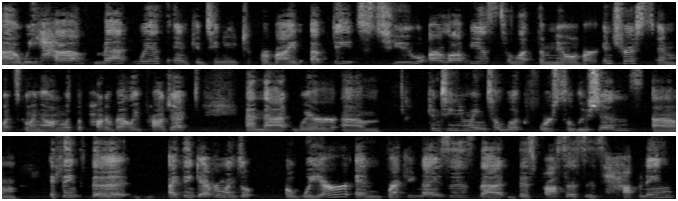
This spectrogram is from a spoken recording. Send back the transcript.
uh, we have met with and continue to provide updates to our lobbyists to let them know of our interests and what's going on with the Potter Valley project and that we're um, continuing to look for solutions. Um, I think the I think everyone's aware and recognizes that this process is happening.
